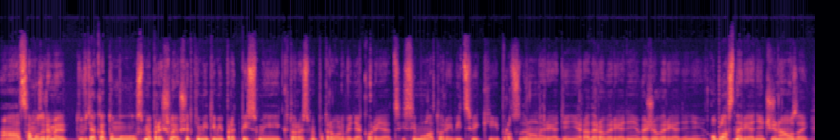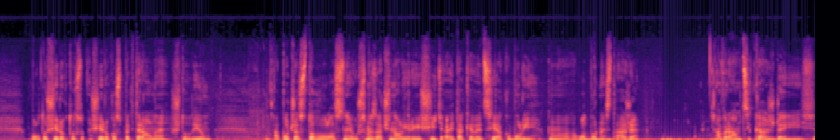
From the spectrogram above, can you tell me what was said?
A samozrejme vďaka tomu sme prešli aj všetkými tými predpismi, ktoré sme potrebovali vedieť ako riadiaci, simulátory, výcviky, procedurálne riadenie, radarové riadenie, vežové riadenie, oblastné riadenie, čiže naozaj bolo to široko, širokospektrálne štúdium. A počas toho vlastne už sme začínali riešiť aj také veci, ako boli odborné stáže, a v rámci každej,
